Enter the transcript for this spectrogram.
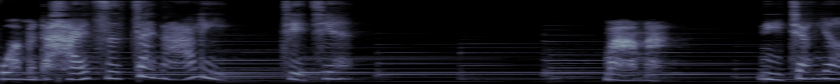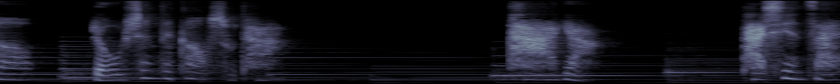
我们的孩子在哪里，姐姐？妈妈，你将要柔声的告诉他，他呀，他现在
